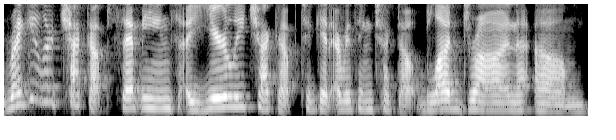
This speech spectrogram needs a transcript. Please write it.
Regular checkups, that means a yearly checkup to get everything checked out, blood drawn, um,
